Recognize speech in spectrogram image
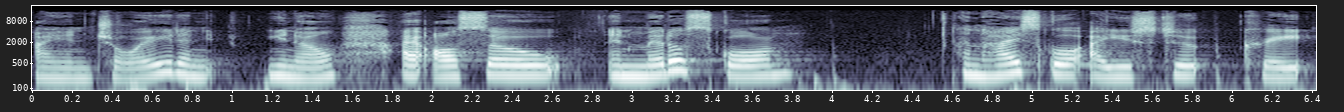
I enjoyed and you know, I also in middle school in high school I used to create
